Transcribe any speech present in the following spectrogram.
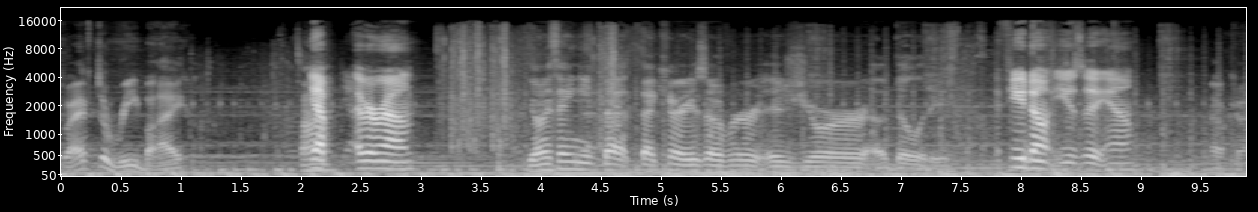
do I have to rebuy? Yep, every round. The only thing that that carries over is your ability. If you don't use it, yeah. Okay.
